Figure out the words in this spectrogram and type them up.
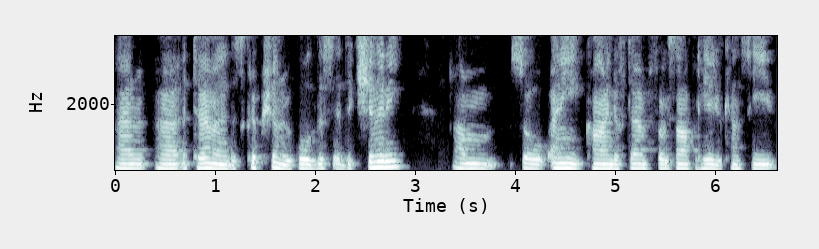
and uh, a term and a description. We call this a dictionary. Um, so any kind of term, for example, here you can see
